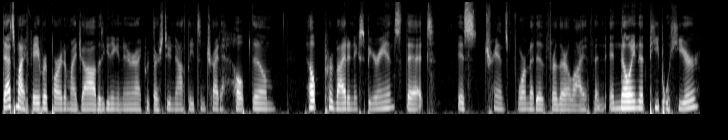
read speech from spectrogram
that's my favorite part of my job is getting to interact with our student athletes and try to help them help provide an experience that is transformative for their life. And, and knowing that people here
